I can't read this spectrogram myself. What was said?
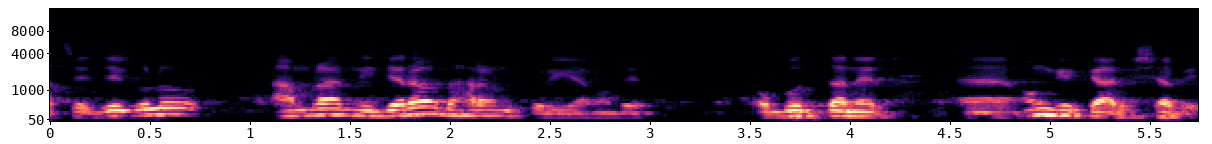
আছে, যেগুলো আমরা নিজেরাও ধারণ করি আমাদের অভ্যুত্থানের অঙ্গীকার হিসাবে।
